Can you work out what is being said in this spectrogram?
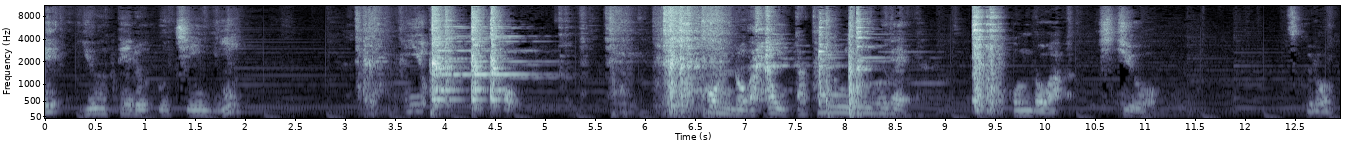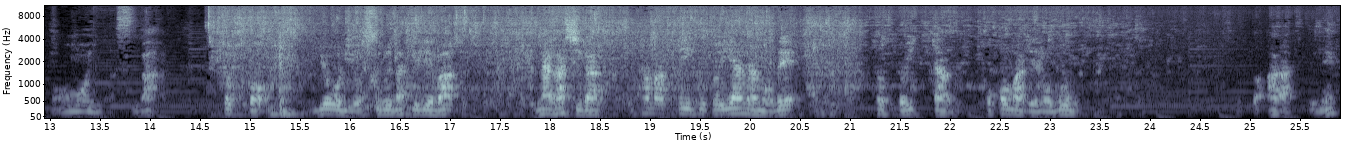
で、言うてるうちに、よっコンロが開いたタイミングで、今度はシチューを作ろうと思いますが、ちょっと料理をするだけでは流しが溜まっていくと嫌なので、ちょっと一旦ここまでの分、ちょっと洗ってね、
